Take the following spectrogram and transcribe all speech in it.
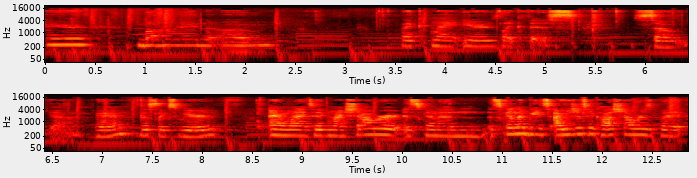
hair behind um like my ears like this. So yeah. Okay this looks weird. And when I take my shower, it's gonna it's gonna be I usually take hot showers, but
